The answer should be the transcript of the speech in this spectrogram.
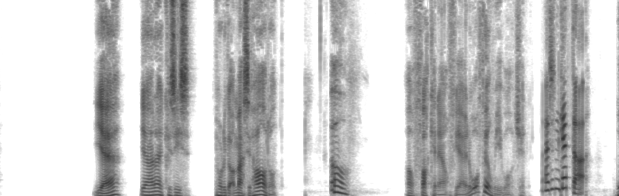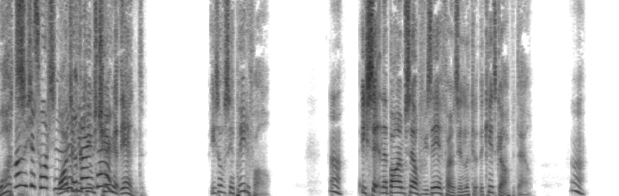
Yeah, yeah, I know because he's probably got a massive hard on. Oh, Oh fucking hell, Fiona! What film are you watching? I didn't get that. What? I was just watching Why do you think he was cheering at the end? He's obviously a paedophile. Oh. He's sitting there by himself with his earphones in, looking at the kids go up and down. Oh.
